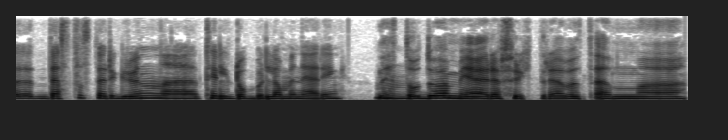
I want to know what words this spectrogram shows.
eh, desto større grunn eh, til dobbel laminering. Nettopp. Du er mer fryktdrevet enn uh,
